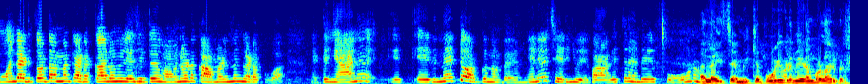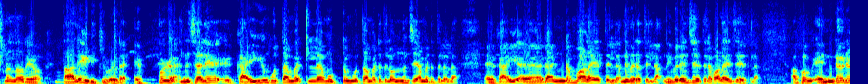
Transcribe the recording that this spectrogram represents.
മോന്റെ അടുത്തോട്ട് അന്ന് കിടക്കാലോ എന്ന് വിചാരിച്ചിട്ട് അവനോട് കമഴ്ന്നും കിടക്കുക എന്നിട്ട് ഞാൻ എഴുന്നേറ്റ് ഓർക്കുന്നുണ്ട് എങ്ങനെയോ ചെരിഞ്ഞു പോയി. ഭാഗ്യത്തിന് എന്റെ ഫോൺ അല്ല മിക്കപ്പോഴും ഇവൾ വീഴുമ്പോൾ ഉള്ള ഒരു പ്രശ്നം എന്താ അറിയോ? തല ഇടിക്കും ഇവളുടെ. എപ്പോഴും എന്ന് വെച്ചാൽ കൈയും കുത്താൻ പറ്റില്ല മുട്ടും കുത്താൻ പറ്റത്തില്ല ഒന്നും ചെയ്യാൻ പറ്റത്തില്ലല്ലോ. കൈ രണ്ടും വളയത്തില്ല നിവരത്തില്ല. നിവരം ചെയ്യത്തില്ല വളയം ചെയ്യത്തില്ല. അപ്പം എന്റെ ഒരു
